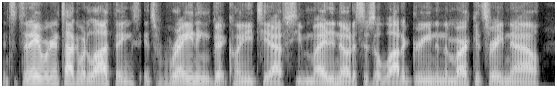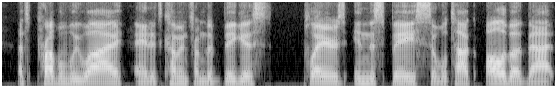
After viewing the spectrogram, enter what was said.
And so today we're going to talk about a lot of things. It's raining Bitcoin ETFs. You might have noticed there's a lot of green in the markets right now. That's probably why. And it's coming from the biggest players in the space. So we'll talk all about that.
